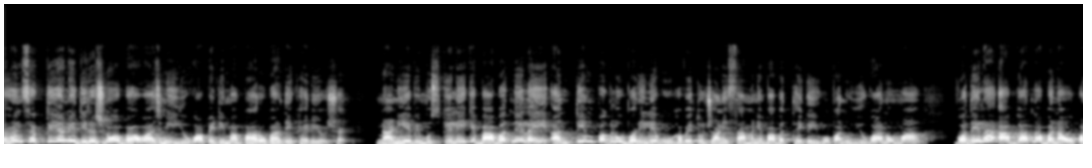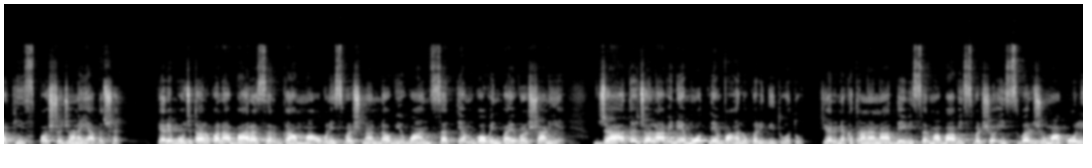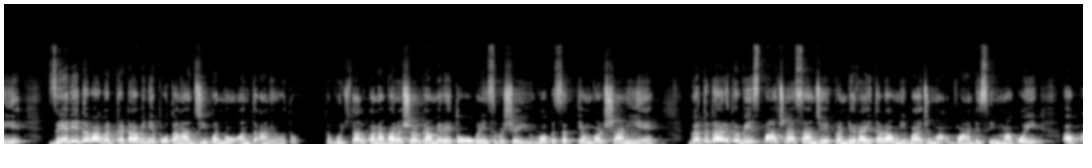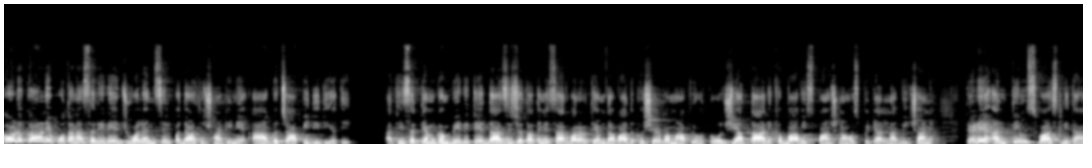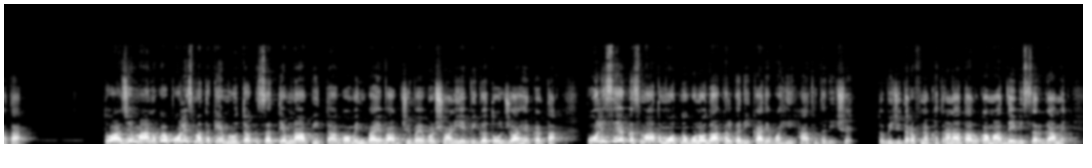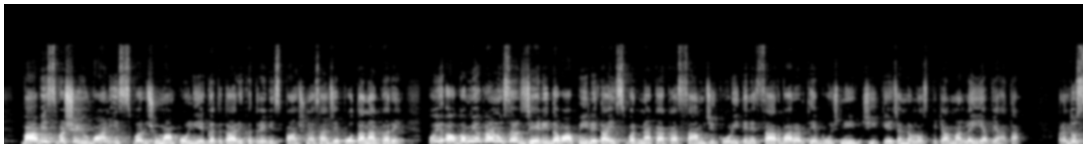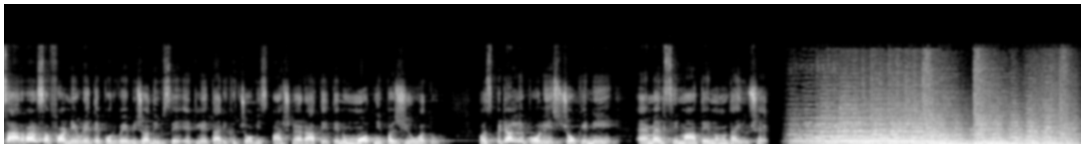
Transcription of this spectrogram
અને ધીરજનો અભાવ આજની યુવા પેઢીમાં ભારોભાર દેખાઈ રહ્યો છે. નાની એવી મુશ્કેલી કે બાબતને લઈ અંતિમ પગલું ભરી લેવું હવે તો જાણે સામાન્ય બાબત થઈ ગઈ હોવાનું યુવાનોમાં વધેલા આપઘાતના બનાવો પરથી સ્પષ્ટ જણાઈ આવે છે. ત્યારે ભુજ તાલુકાના ભારાસર ગામમાં ઓગણીસ વર્ષના નવયુવાન સત્યમ ગોવિંદભાઈ વરસાણીએ જાત જલાવીને મોતને વહાલું કરી દીધું હતું. જ્યારે નખત્રાણાના દેવીસરમાં બાવીસ વર્ષો ઈશ્વર જુમા કોહલીએ ઝેરી દવા ગટગટાવીને પોતાના જીવનનો અંત આણ્યો હતો. તો ભુજ તાલુકાના ભારેશ્વર ગામે રહેતો ઓગણીસ વર્ષીય યુવક સત્યમ વર્ષાણીએ ગત તારીખ વીસ પાંચના સાંજે કંઢેરાઈ તળાવની બાજુમાં વાંઢસીમમાં કોઈ અકળ કારણે પોતાના શરીરે જ્વલનશીલ પદાર્થ છાંટીને આગ ચાપી દીધી હતી. આથી સત્યમ ગંભીર રીતે દાઝી જતા તેને સારવાર અર્થે અમદાવાદ ખસેડવામાં આવ્યો હતો, જ્યાં તારીખ બાવીસ પાંચના હોસ્પિટલના બીજાને તેણે અંતિમ શ્વાસ લીધા હતા. તો આજે માનુકા પોલીસ મથકે મૃતક સત્યમના પિતા ગોવિંદભાઈ વાઘજીભાઈ વરસાણીએ વિગતો જાહેર કરતા પોલીસે અકસ્માત મોતનો ગુનો દાખલ કરી કાર્યવાહી હાથ ધરી છે. તો બીજી તરફ નખત્રાણા તાલુકામાં દેવીસર ગામે બાવીસ વર્ષીય યુવાન ઈશ્વર જુમા કોહલીએ ગત તારીખ ત્રેવીસ પાંચના સાંજે પોતાના ઘરે કોઈ અગમ્ય કારણોસર ઝેરી દવા પી લેતા ઈશ્વરના કાકા સામજી કોળી તેને સારવાર અર્થે ભુજની જીકે જનરલ હોસ્પિટલમાં લઈ આપ્યા હતા. પરંતુ સારવાર સફળ નીવડે તે પૂર્વે બીજા દિવસે એટલે તારીખ ચોવીસ પાંચના રાતે તેનું મોત નીપજ્યું હતું. હોસ્પિટલની પોલીસ ચોકીની એમએલસીમાં તે નોંધાયું છે.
